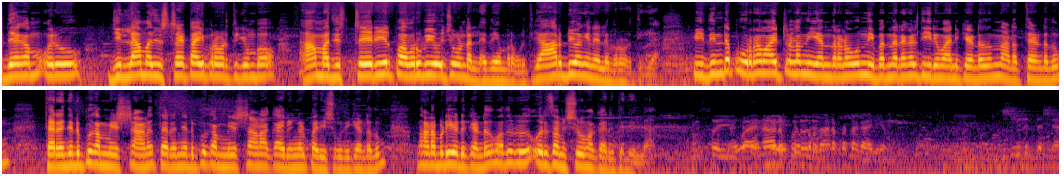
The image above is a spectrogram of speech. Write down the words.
അദ്ദേഹം ഒരു ജില്ലാ മജിസ്ട്രേറ്റായി പ്രവർത്തിക്കുമ്പോൾ ആ മജിസ്ട്രേറിയൽ പവർ ഉപയോഗിച്ചുകൊണ്ടല്ലേ അദ്ദേഹം പ്രവർത്തിക്കുക? ആർ ഡി ഒ അങ്ങനെയല്ലേ പ്രവർത്തിക്കുക? അപ്പോൾ ഇതിന്റെ പൂർണമായിട്ടുള്ള നിയന്ത്രണവും നിബന്ധനകൾ തീരുമാനിക്കേണ്ടതും നടത്തേണ്ടതും തെരഞ്ഞെടുപ്പ് കമ്മീഷനാണ് തെരഞ്ഞെടുപ്പ് കമ്മീഷനാണ് ആ കാര്യങ്ങൾ പരിശോധിക്കേണ്ടതും നടപടിയെടുക്കേണ്ടതും അതൊരു ഒരു സംശയവും അക്കാര്യത്തിലില്ല വയനാട് കാര്യം തന്നെ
